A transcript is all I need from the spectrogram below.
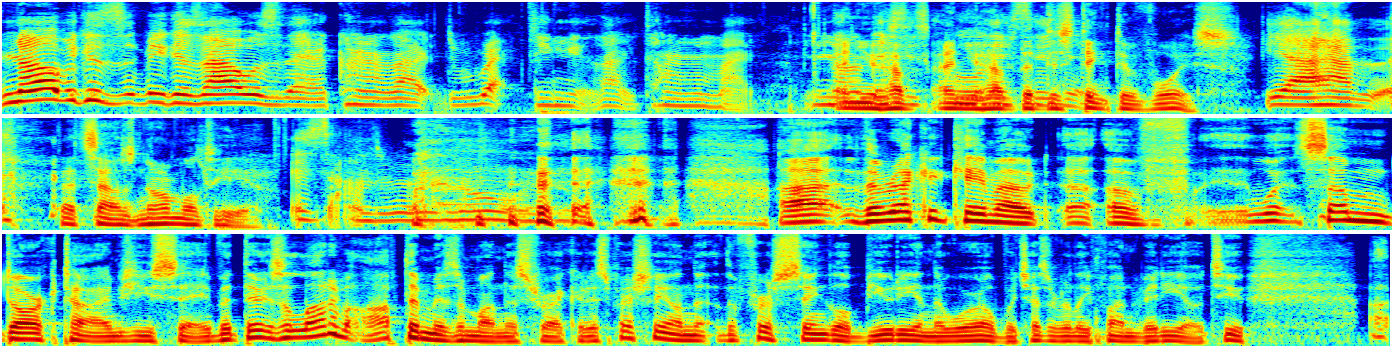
No because because I was there kind of like directing it like telling them like You know, and you have is and you have the distinctive voice. Yeah, I have. That sounds normal to you. it sounds really normal. Uh, the record came out uh, of what some dark times, you say, but there's a lot of optimism on this record, especially on the, the first single, "Beauty in the World," which has a really fun video too. Uh, uh,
